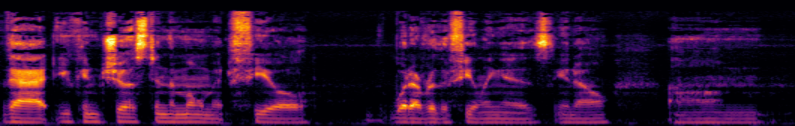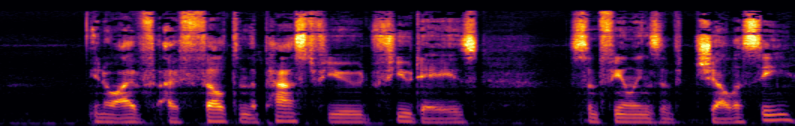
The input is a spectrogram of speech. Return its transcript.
That you can just in the moment feel whatever the feeling is, you know. Um, you know, I've I've felt in the past few few days some feelings of jealousy,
